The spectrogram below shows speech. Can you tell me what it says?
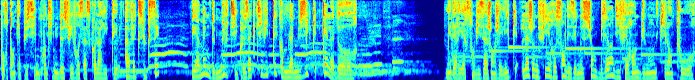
Pourtant, Capucine continue de suivre sa scolarité avec succès et a même de multiples activités comme la musique qu'elle adore. Mais derrière son visage angélique, la jeune fille ressent des émotions bien différentes du monde qui l'entoure.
